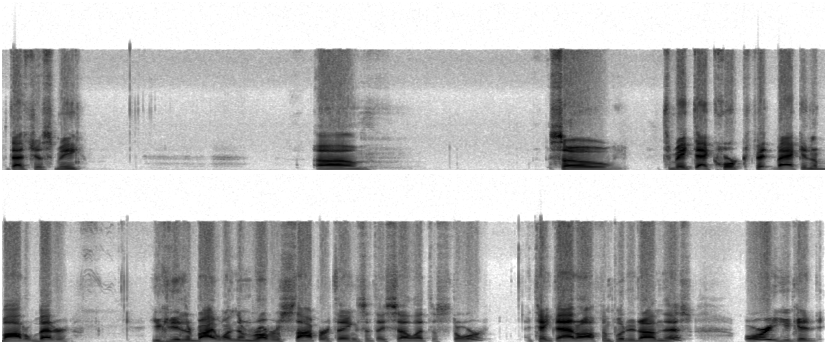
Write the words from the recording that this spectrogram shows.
but that's just me. Um, so to make that cork fit back in the bottle better, you can either buy one of them rubber stopper things that they sell at the store and take that off and put it on this, or you could,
